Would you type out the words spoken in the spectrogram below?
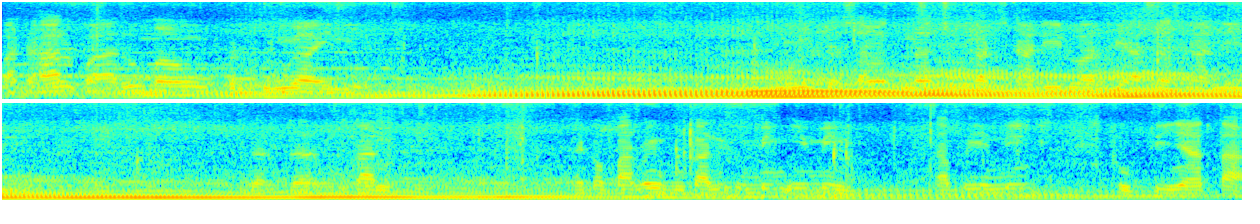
Padahal baru mau berbunga ini. Ini sudah sangat menakjubkan sekali luar biasa sekali ini. Benar-benar bukan eco farming bukan iming-iming tapi ini bukti nyata.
